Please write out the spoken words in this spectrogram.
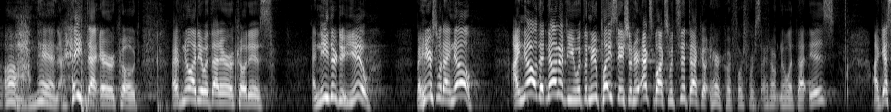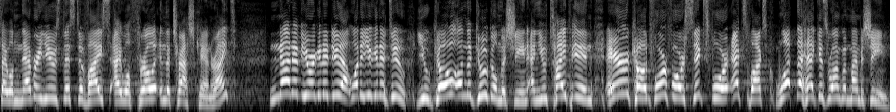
Oh, ah, man, I hate that error code. I have no idea what that error code is, and neither do you. But here's what I know I know that none of you with the new PlayStation or Xbox would sit back and go, error code 446, I don't know what that is. I guess I will never use this device. I will throw it in the trash can, right? None of you are gonna do that. What are you gonna do? You go on the Google machine and you type in error code 4464 Xbox. What the heck is wrong with my machine?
